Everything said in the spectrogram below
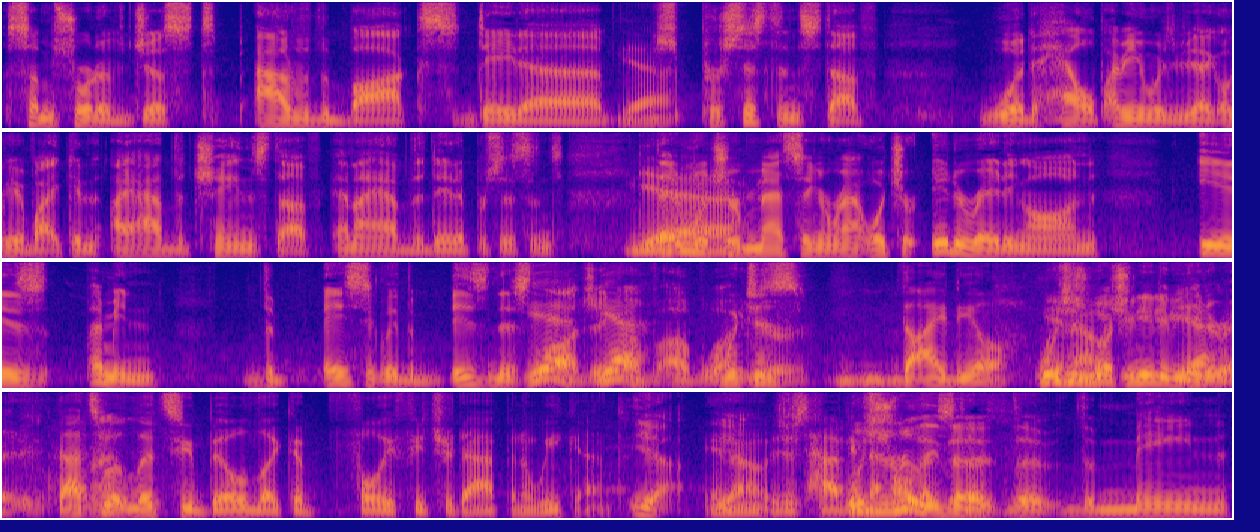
some sort of just out of the box data Yeah. persistent stuff would help. I mean, it would be like, okay, if I can, I have the chain stuff and I have the data persistence. Yeah. Then what you're messing around, what you're iterating on, is, I mean, the basically the business yeah, logic yeah. of, of what which you're, is the ideal Which is what you need to be iterating that's right? what lets you build like a fully featured app in a weekend Yeah, you yeah. know it's just having which that, is all really the, the the main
